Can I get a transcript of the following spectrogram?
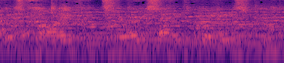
7 to 5 to Queens.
